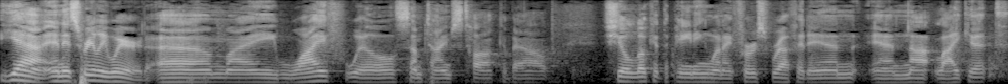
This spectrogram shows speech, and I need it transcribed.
Yeah, and it's really weird. Uh, my wife will sometimes talk about, she'll look at the painting when I first rough it in and not like it.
